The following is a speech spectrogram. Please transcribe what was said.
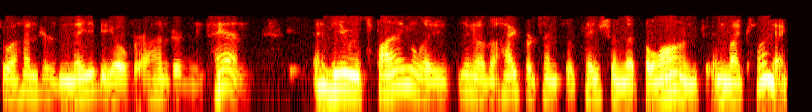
to 180 over 110 and he was finally, you know, the hypertensive patient that belonged in my clinic.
